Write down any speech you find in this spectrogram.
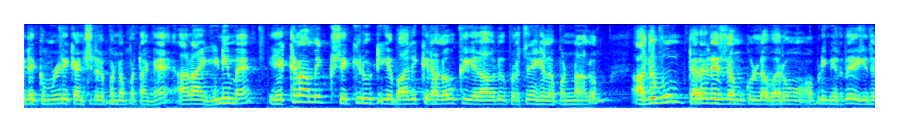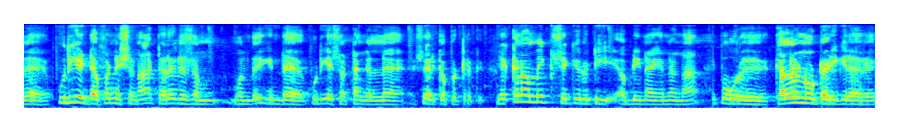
இதுக்கு முன்னாடி கன்சிடர் பண்ணப்பட்டாங்க. ஆனால் இனிமே எக்கனாமிக் செக்யூரிட்டியை பாதிக்கிற அளவுக்கு ஏதாவது பிரச்சனைகளை பண்ணாலும் அதுவும் டெரரிசம்குள்ளே வரும் அப்படிங்கிறது இதில் புதிய டெஃபனிஷனாக டெரரிசம் வந்து இந்த புதிய சட்டங்களில் சேர்க்கப்பட்டிருக்கு. எக்கனாமிக் செக்யூரிட்டி அப்படின்னா என்னென்னா இப்போ ஒரு கள்ள நோட்டு அடிக்கிறாரு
